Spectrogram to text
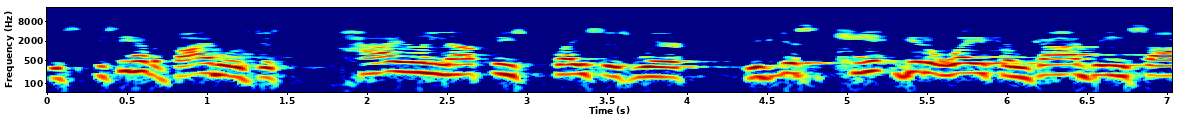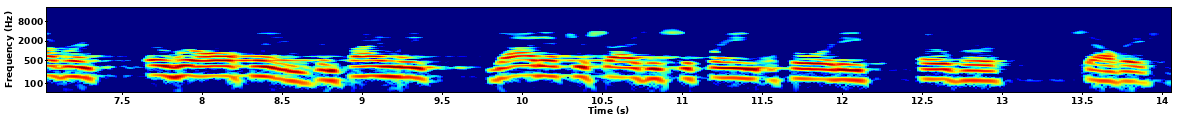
You, you see how the Bible is just piling up these places where you just can't get away from God being sovereign over all things. And finally, God exercises supreme authority over salvation.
